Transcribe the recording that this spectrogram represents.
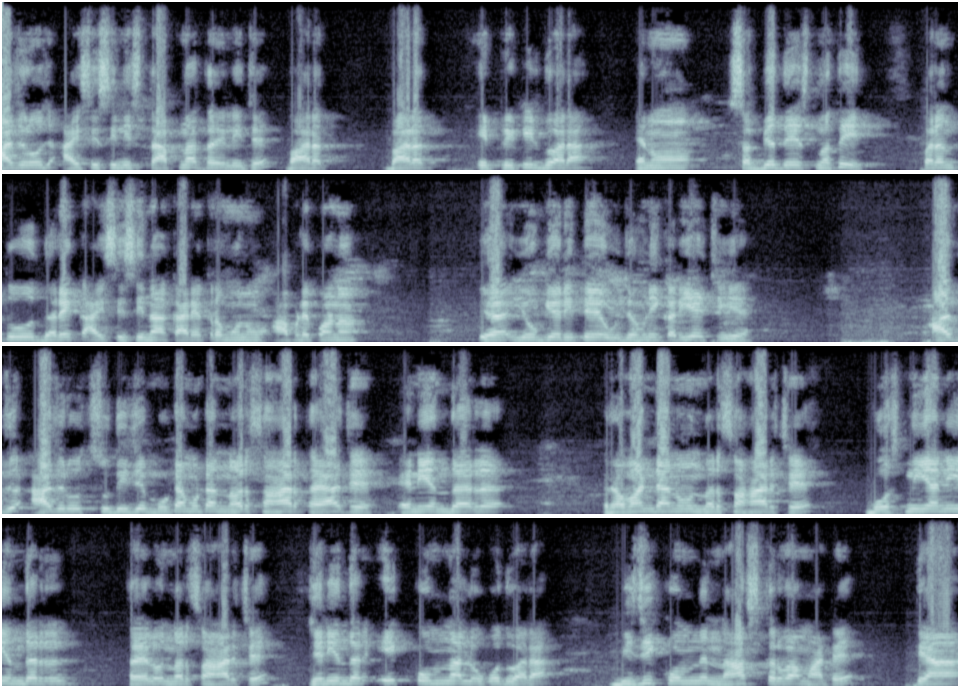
આજ રોજ આઈસીસીની સ્થાપના થયેલી છે. ભારત ભારત એ ટ્રીટી દ્વારા એનો સભ્ય દેશ નથી, પરંતુ દરેક આઈસીસીના કાર્યક્રમોનું આપણે પણ યોગ્ય રીતે ઉજવણી કરીએ છીએ. આજ આજ રોજ સુધી જે મોટા મોટા નરસંહાર થયા છે, એની અંદર રવાંડાનો નરસંહાર છે, બોસ્નિયાની અંદર થયેલો નરસંહાર છે, જેની અંદર એક કોમના લોકો દ્વારા બીજી કોમને નાશ કરવા માટે ત્યાં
